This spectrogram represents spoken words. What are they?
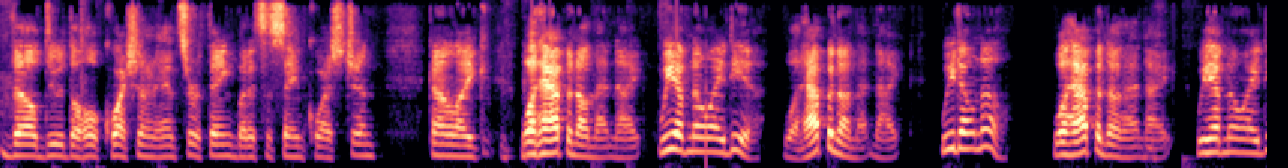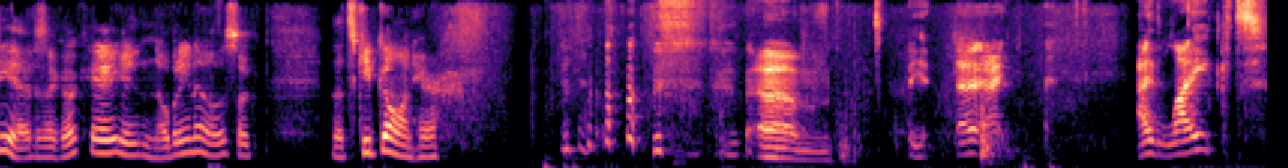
they'll do the whole question and answer thing, but it's the same question. Kind of like, what happened on that night? We have no idea. What happened on that night? We don't know. What happened on that night? We have no idea. It's like, okay, nobody knows. So let's keep going here. um I, I I liked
